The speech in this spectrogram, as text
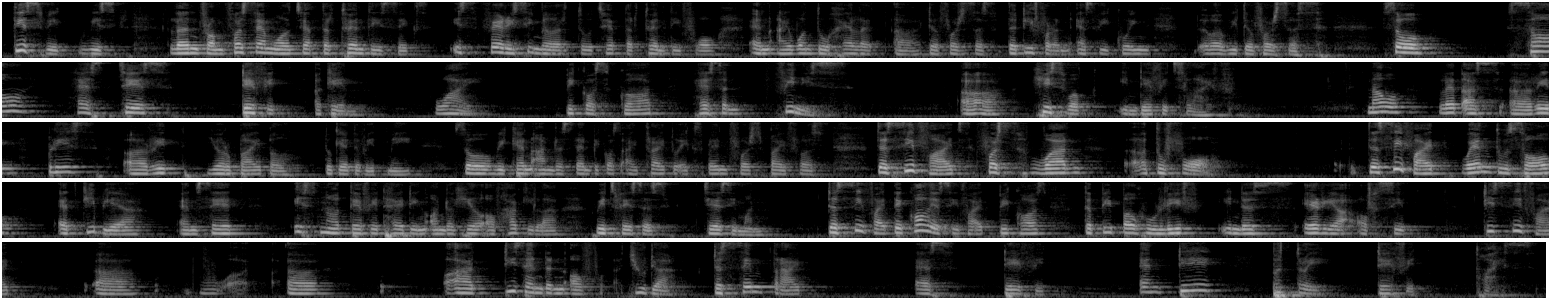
this week we learn from 1 Samuel chapter 26. It's very similar to chapter 24, and I want to highlight uh, the verses, the different as we going uh, with the verses. So Saul has chased David again. Why? Because God hasn't finished uh, his work in David's life. Now, let us uh, read. Please uh, read your Bible together with me so we can understand because I try to explain first by first. The Ziphites, first 1 uh, to 4. The Ziphite went to Saul at Gibeah and said, Is not David hiding on the hill of Hachilah, which faces Jeshimon? The Ziphite, they call it Ziphite because the people who live in this area of. This Ziphite uh, uh, are descendant of Judah, the same tribe as David. And they betray David twice.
